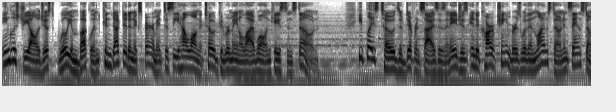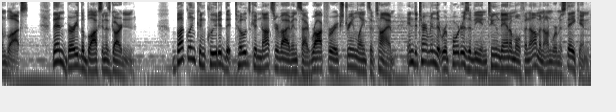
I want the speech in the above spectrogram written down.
English geologist William Buckland conducted an experiment to see how long a toad could remain alive while encased in stone. He placed toads of different sizes and ages into carved chambers within limestone and sandstone blocks, then buried the blocks in his garden. Buckland concluded that toads could not survive inside rock for extreme lengths of time and determined that reporters of the entombed animal phenomenon were mistaken.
